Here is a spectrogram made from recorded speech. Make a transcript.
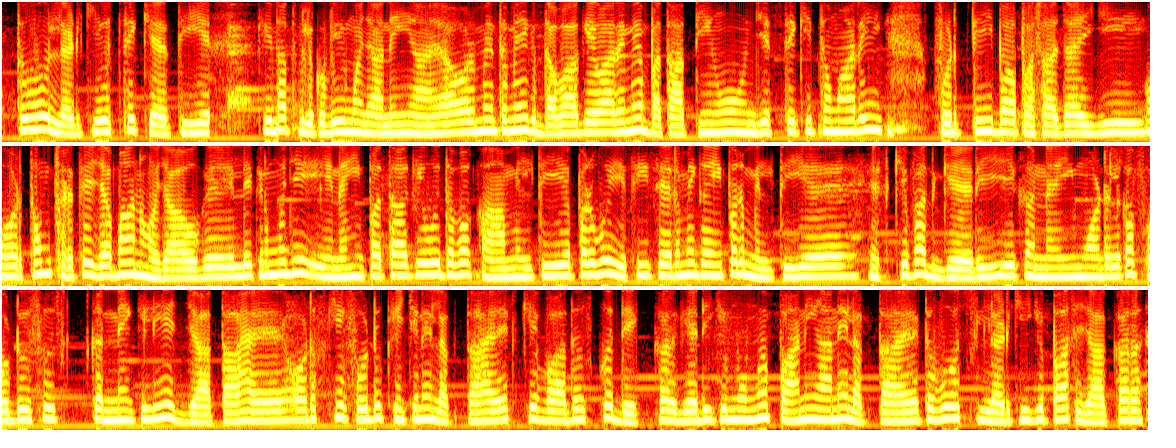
तो वो लड़की उससे कहती है कि साथ बिल्कुल भी मज़ा नहीं आया और मैं तुम्हें एक दवा के बारे में बताती हूँ, जिससे कि तुम्हारी फुर्ती वापस आ जाएगी और तुम फिर से जबान हो जाओगे। लेकिन मुझे ये नहीं पता कि वो दवा कहाँ मिलती है, पर वो इसी शहर में कहीं पर मिलती है। इसके बाद गैरी एक नई मॉडल का फ़ोटो शूट करने के लिए जाता है और उसकी फ़ोटो खींचने लगता है। इसके बाद उसको देखकर गैरी के मुँह में पानी आने लगता है तो वो उस लड़की के पास जाकर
